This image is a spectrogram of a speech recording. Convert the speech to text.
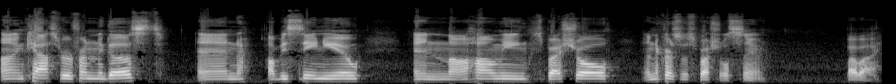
I'm Casper from the Ghost. And I'll be seeing you in the Halloween special and the Christmas special soon. Bye bye.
